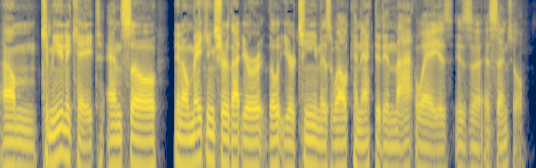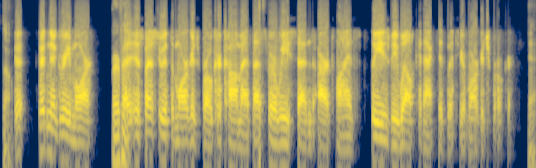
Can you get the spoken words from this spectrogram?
um, communicate. And so, you know, making sure that your your team is well connected in that way is is uh, essential. So couldn't agree more. Perfect. Especially with the mortgage broker comment, that's where we send our clients. Please be well connected with your mortgage broker. Yeah.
